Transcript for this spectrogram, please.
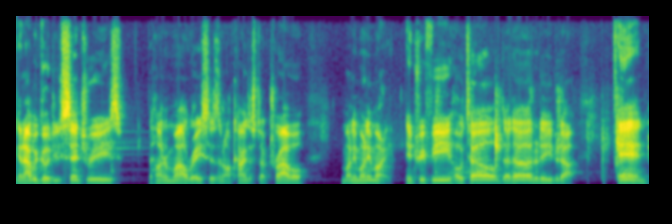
And I would go do centuries, the 100 mile races, and all kinds of stuff. Travel. Money, money, money. Entry fee, hotel, da da da da da da. And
